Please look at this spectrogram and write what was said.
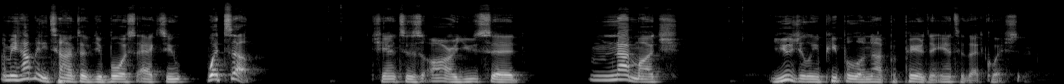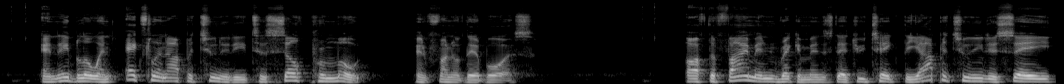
I mean, how many times have your boss asked you, What's up? Chances are you said, mm, Not much. Usually, people are not prepared to answer that question. And they blow an excellent opportunity to self promote in front of their boss. Author Fineman recommends that you take the opportunity to say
